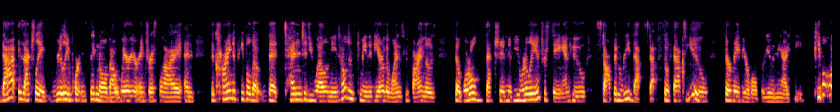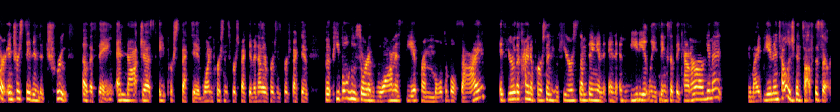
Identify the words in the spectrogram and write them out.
that is actually a really important signal about where your interests lie and the kind of people that that tend to do well in the intelligence community are the ones who find those the world section to be really interesting and who stop and read that stuff. So if that's you, there may be a role for you in the IC. People who are interested in the truth of a thing and not just a perspective, one person's perspective, another person's perspective, but people who sort of want to see it from multiple sides. If you're the kind of person who hears something and, and immediately thinks of the counter argument, you might be an intelligence officer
